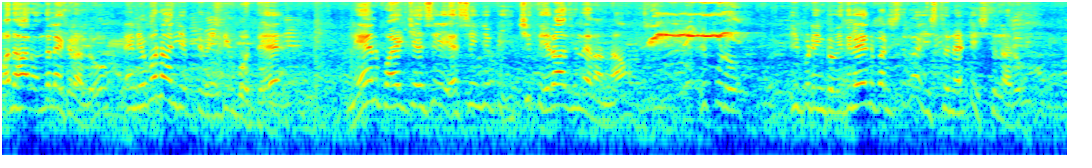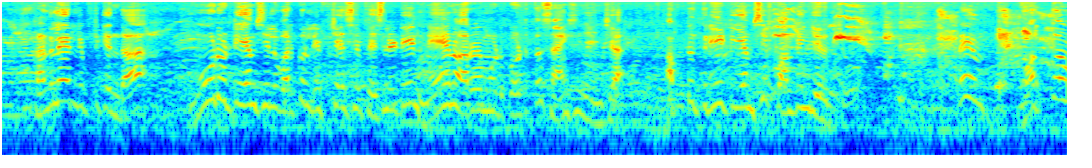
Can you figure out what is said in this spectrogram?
పదహారు వందల ఎకరాలు నేను ఇవ్వను అని చెప్తే ఇంటికి పోతే నేను ఫైట్ చేసి ఎస్సీని చెప్పి ఇచ్చి తీరాల్సిందేనన్నా ఇప్పుడు ఇప్పుడు ఇంక విధి లేని పరిస్థితుల్లో ఇస్తున్నట్టు ఇస్తున్నారు. కండలేరు లిఫ్ట్ కింద మూడు టీఎంసీల వరకు లిఫ్ట్ చేసే ఫెసిలిటీ నేను అరవై మూడు కోట్లతో శాంక్షన్ చేయించా. Up to three TMC pumping చేయొచ్చు. మొత్తం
